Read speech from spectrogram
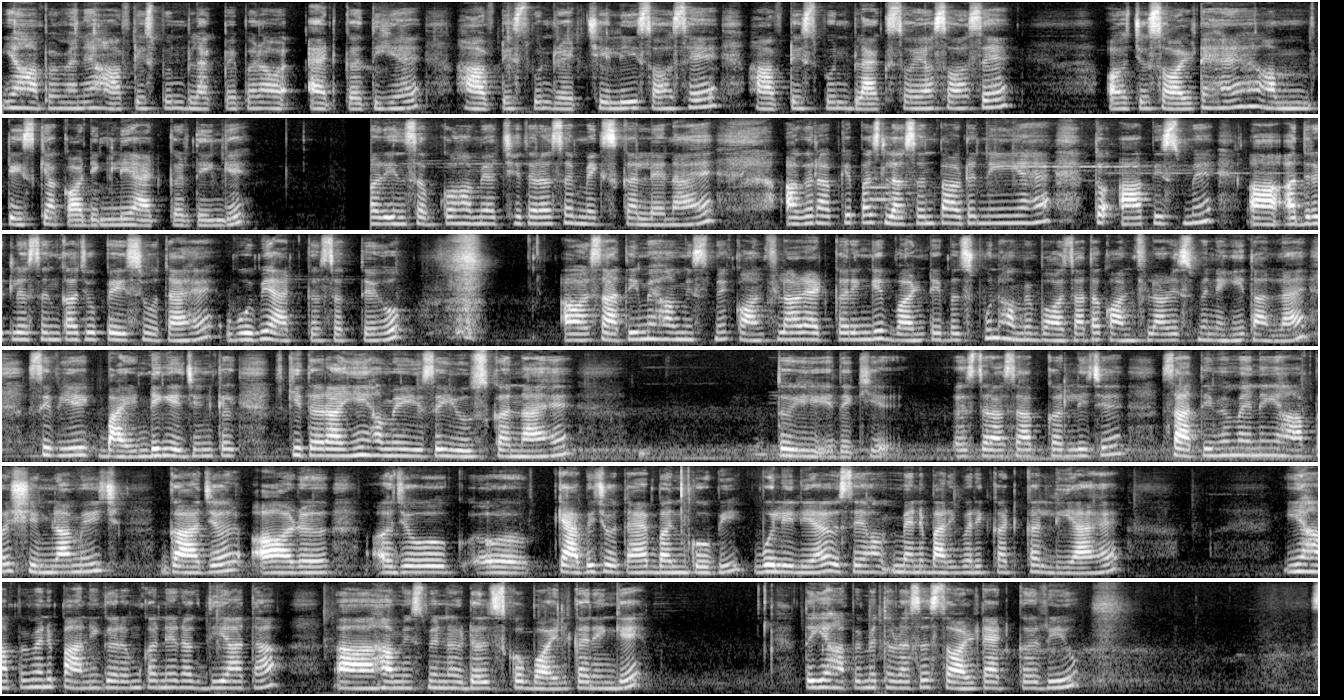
यहाँ पर मैंने half teaspoon black pepper add कर दी है। Half teaspoon red chilli sauce है, half teaspoon black soya sauce है और जो सॉल्ट है, हम टेस्ट के अकॉर्डिंगली ऐड कर देंगे। और इन सबको हमें अच्छी तरह से मिक्स कर लेना है। अगर आपके पास लहसुन पाउडर नहीं है तो आप इसमें अदरक लहसुन का जो पेस्ट होता है, वो भी ऐड कर सकते हो। और साथ ही में हम इसमें कॉर्नफ्लावर ऐड करेंगे। वन टेबल स्पून हमें बहुत ज़्यादा कॉर्नफ्लावर इसमें नहीं डालना है। सिर्फ़ ये एक बाइंडिंग एजेंट की तरह ही हमें इसे यूज़ करना है। तो ये देखिए, इस तरह से आप कर लीजिए। साथ ही में मैंने यहाँ पर शिमला मिर्च, गाजर और जो कैबेज होता है, बंद गोभी, वो ले लिया है। उसे हम, मैंने बारीक बारीक कट कर लिया है। यहाँ पर मैंने पानी गर्म करने रख दिया था। आ, हम इसमें नूडल्स को बॉईल करेंगे। तो यहाँ पे मैं थोड़ा सा सॉल्ट ऐड कर रही हूँ।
